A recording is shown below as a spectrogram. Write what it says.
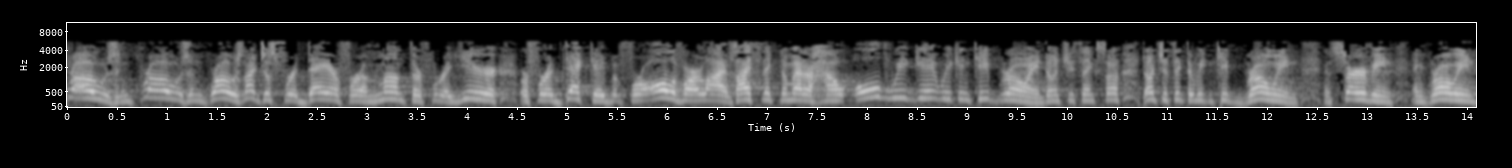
grows and grows and grows, not just for a day or for a month or for a year or for a decade, but for all of our lives. I think no matter how old we get, we can keep growing. Don't you think so? Don't you think that we can keep growing and serving and growing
